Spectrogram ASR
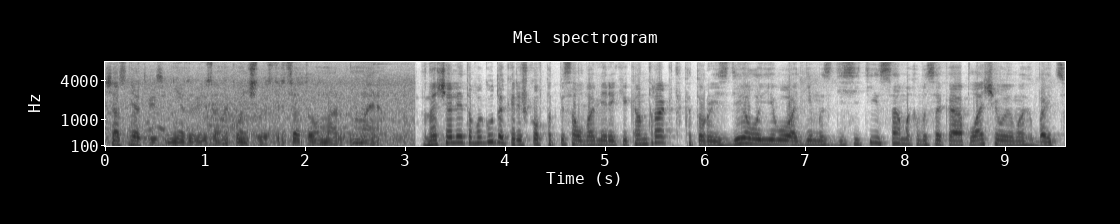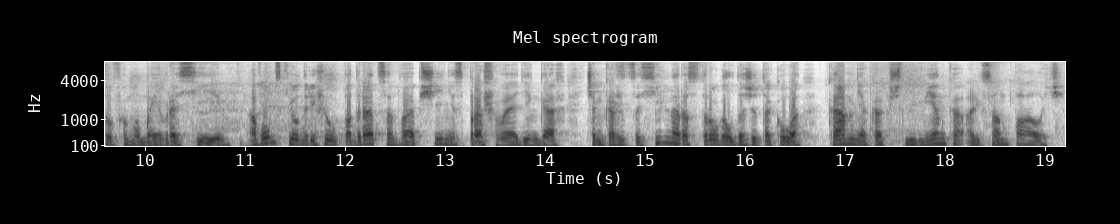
Сейчас нет визы. Нету визы, она кончилась 30 мар- мая. В начале этого года Корешков подписал в Америке контракт, который сделал его одним из десяти самых высокооплачиваемых бойцов ММА в России. А в Омске он решил подраться, вообще не спрашивая о деньгах, чем, кажется, сильно растрогал даже такого камня, как Шлеменко Александр Павлович.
